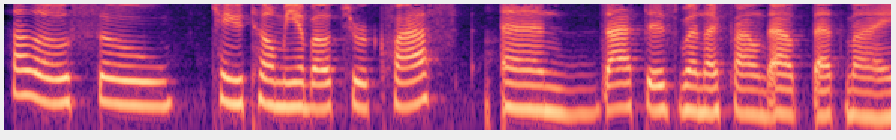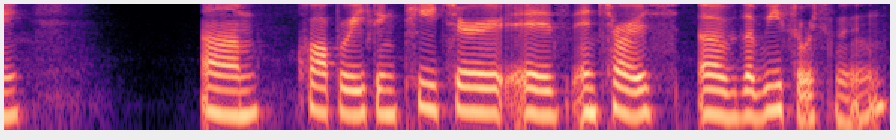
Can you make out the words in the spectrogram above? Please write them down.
hello, so can you tell me about your class? And that is when I found out that my um, cooperating teacher is in charge of the resource room.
